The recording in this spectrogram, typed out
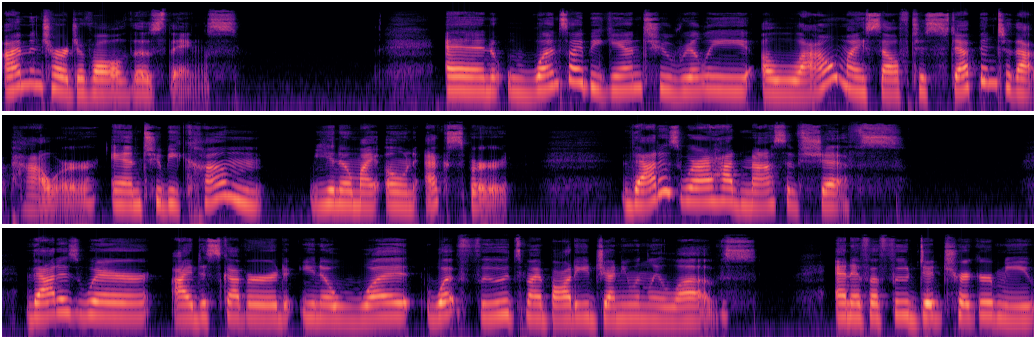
I'm in charge of all of those things. And once I began to really allow myself to step into that power and to become, you know, my own expert, that is where I had massive shifts. That is where I discovered, you know, what what foods my body genuinely loves. And if a food did trigger me,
